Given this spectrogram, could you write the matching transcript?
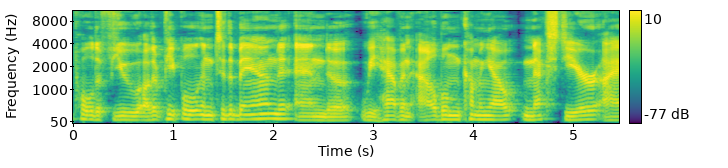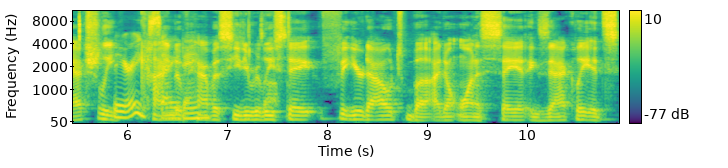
pulled a few other people into the band, and uh, we have an album coming out next year. I actually Very kind of have a CD release awesome. date figured out, but I don't want to say it exactly. It's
